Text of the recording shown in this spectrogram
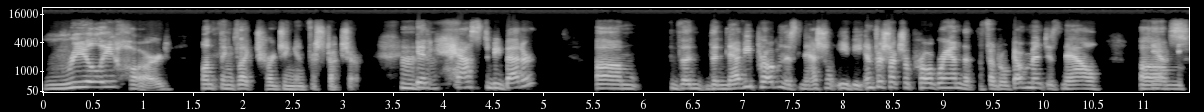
really hard on things like charging infrastructure. Mm-hmm. it has to be better. Um, the the NEVI program, this National EV Infrastructure Program that the federal government is now um, yes.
